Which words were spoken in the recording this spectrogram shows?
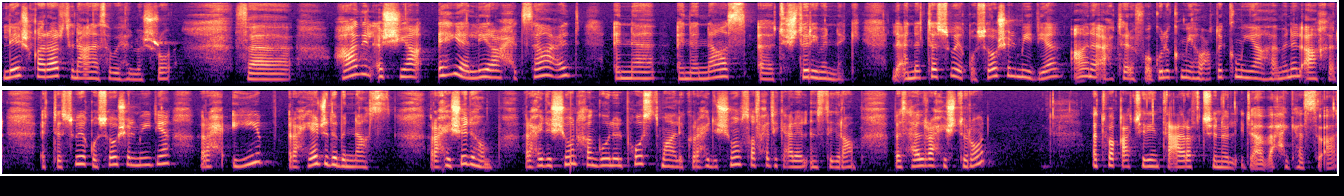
ليش قررت إن أنا أسوي هالمشروع. ف هذه الأشياء هي اللي راح تساعد إن إن الناس آه، تشتري منك. لأن التسويق وال social media أنا أعترف وأقول لكم إياها وأعطيكم إياها من الآخر. التسويق وال social media راح يجيب راح يجذب الناس راح يشدهم راح يدشون خلينا نقول ال post مالك وراح يدشون صفحتك على الإنستغرام. بس هل راح يشترون؟ أتوقع كذي أنت عرفت شنو الإجابة حق هالسؤال.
